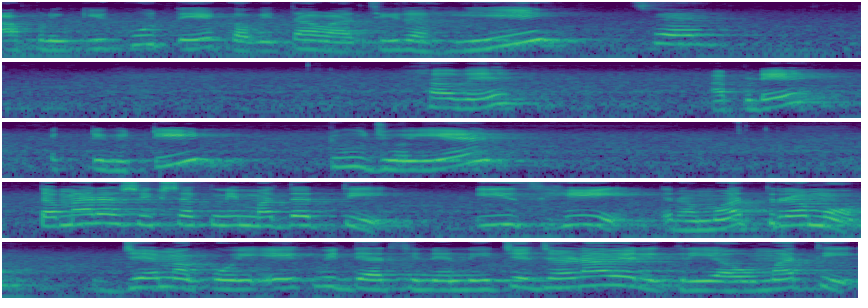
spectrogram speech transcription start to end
આપણી કીકુ તે કવિતા વાંચી રહી છે. હવે આપણે એક્ટિવિટી ટુ જોઈએ. તમારા શિક્ષકની મદદથી ઇઝ હી રમત રમો, જેમાં કોઈ એક વિદ્યાર્થીને નીચે જણાવેલી ક્રિયાઓમાંથી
